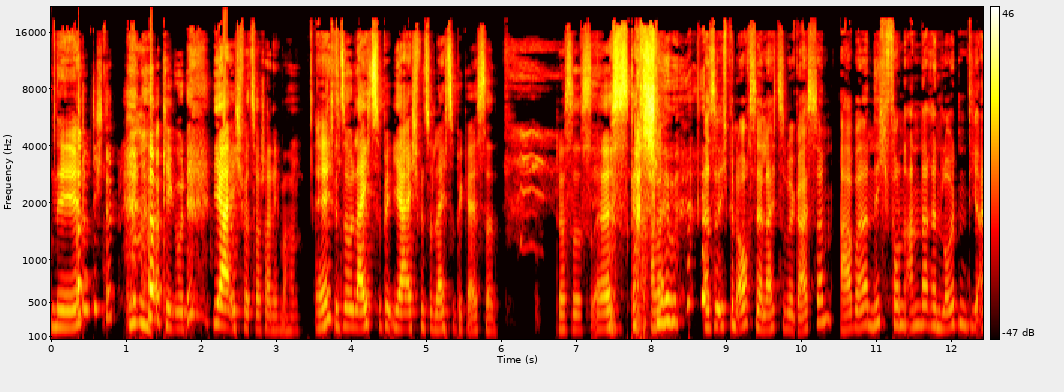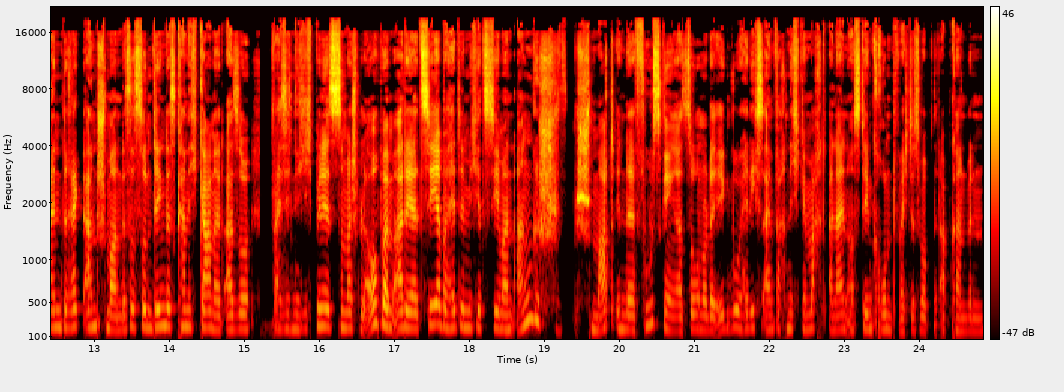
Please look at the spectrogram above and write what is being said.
Nee. du dich nicht. Mhm. Okay, gut. Ja, ich würde es wahrscheinlich machen. Ich Echt? bin so leicht zu, ja, ich bin so leicht zu begeistern. Das ist, äh, ist ganz Aber- schlimm. Also ich bin auch sehr leicht zu begeistern, aber nicht von anderen Leuten, die einen direkt anschmarren. Das ist so ein Ding, das kann ich gar nicht. Also, weiß ich nicht, ich bin jetzt zum Beispiel auch beim ADAC, aber hätte mich jetzt jemand angeschmarrt in der Fußgängerzone oder irgendwo, hätte ich es einfach nicht gemacht. Allein aus dem Grund, weil ich das überhaupt nicht abkann, wenn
